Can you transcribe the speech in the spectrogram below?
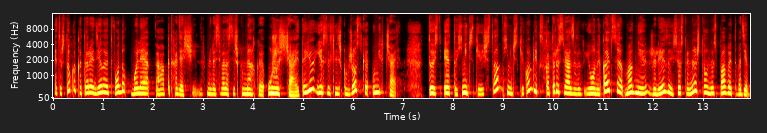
Это штука, которая делает воду более а, подходящей. Например, если вода слишком мягкая, ужестчает ее, если слишком жесткая, умягчает. То есть это химические вещества, химический комплекс, который связывает ионы кальция, магния, железа и все остальное, что у нас плавает в воде.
